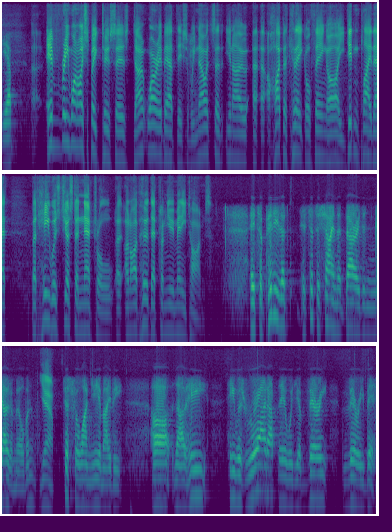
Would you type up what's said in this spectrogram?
Yep. uh, everyone I speak to says, "Don't worry about this. We know it's a you know a, a hypothetical thing. Oh, he didn't play that, but he was just a natural." Uh, and I've heard that from you many times. It's a pity that it's just a shame that Barry didn't go to Melbourne. Yeah, just for one year maybe. Uh, no, he he was right up there with your very very best.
